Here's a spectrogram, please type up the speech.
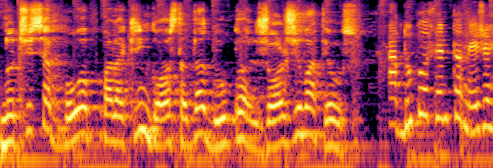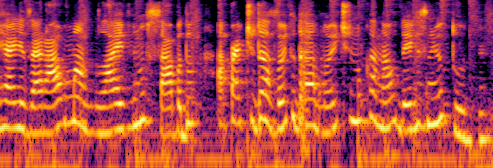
Notícia boa para quem gosta da dupla Jorge e Matheus a dupla sertaneja realizará uma live no sábado a partir das 8 da noite no canal deles no YouTube.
